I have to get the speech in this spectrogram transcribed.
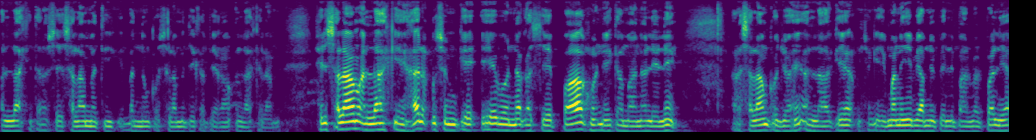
اللہ کی طرف سے سلامتی، بندوں کو سلامتی کا پیغام اللہ کے کلام ہے۔ پھر سلام اللہ کے ہر قسم کے عیب و نقص سے پاک ہونے کا معنی لے لیں۔ اور سلام کو جو ہے اللہ کے، چونکہ ایک معنی یہ بھی آپ نے پہلے بار بار پڑھ لیا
